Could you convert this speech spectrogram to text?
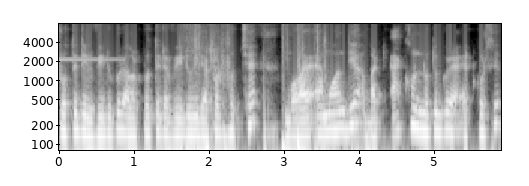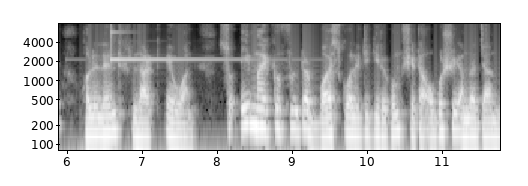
প্রতিদিন ভিডিও করি। আমার প্রতিটা ভিডিওই রেকর্ড হচ্ছে বয় এম ওয়ান দিয়ে বাট এখন নতুন করে অ্যাড করছি Hollyland Lark A one so এই মাইক্রোফোনটার ভয়েস কোয়ালিটি কীরকম সেটা অবশ্যই আমরা জানব।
